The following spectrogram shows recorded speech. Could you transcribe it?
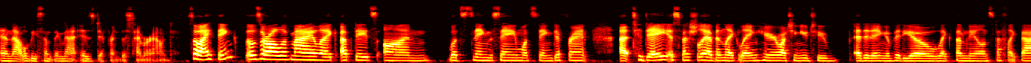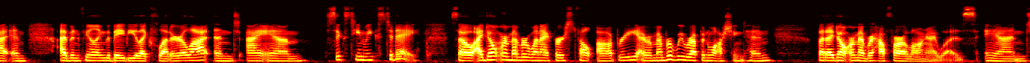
And that will be something that is different this time around. So I think those are all of my like updates on what's staying the same, what's staying different. Uh, today, especially, I've been like laying here watching YouTube, editing a video, like thumbnail and stuff like that. And I've been feeling the baby like flutter a lot. And I am 16 weeks today. So I don't remember when I first felt Aubrey. I remember we were up in Washington, but I don't remember how far along I was. And,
